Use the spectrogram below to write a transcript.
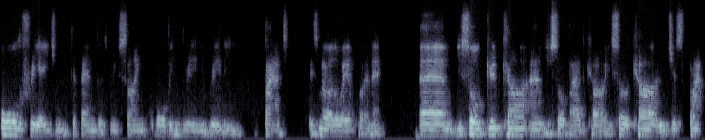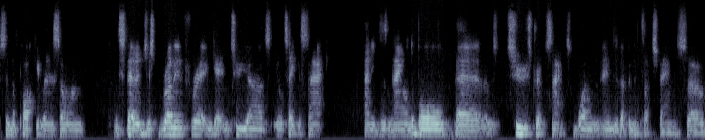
all the free agent defenders we've signed have all been really, really bad. There's no other way of putting it. Um, you saw good Carr and you saw bad Carr. You saw a Carr who just flaps in the pocket when someone, instead of just running for it and getting two yards, he'll take a sack and he doesn't hang on the ball. Uh, there was two strip sacks. One ended up in a touchdown. So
